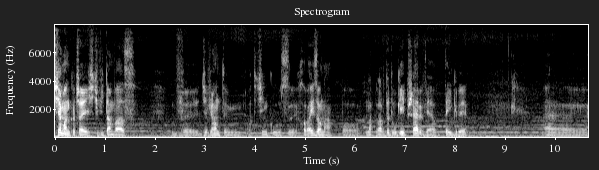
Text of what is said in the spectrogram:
Siemanko, cześć, witam was w dziewiątym odcinku z Horizona po naprawdę długiej przerwie od tej gry. Eee,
